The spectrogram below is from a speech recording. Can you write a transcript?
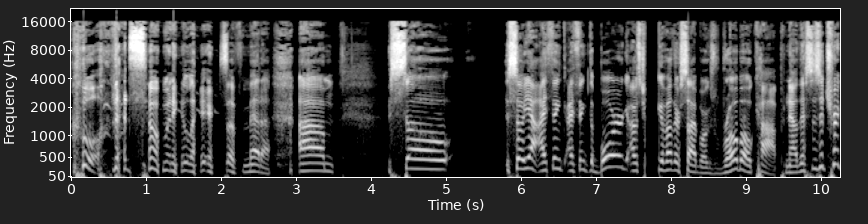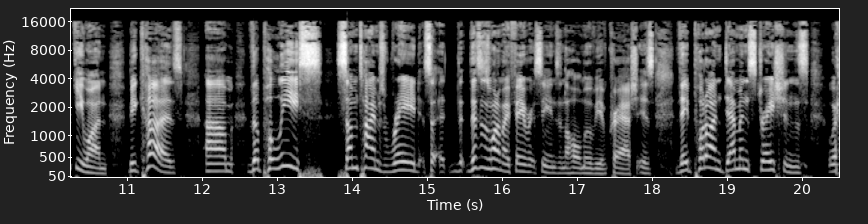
cool! That's so many layers of meta. Um, so so yeah, I think I think the Borg. I was of other cyborgs. RoboCop. Now this is a tricky one because um, the police sometimes raid. So th- this is one of my favorite scenes in the whole movie of Crash. Is they put on demonstrations where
